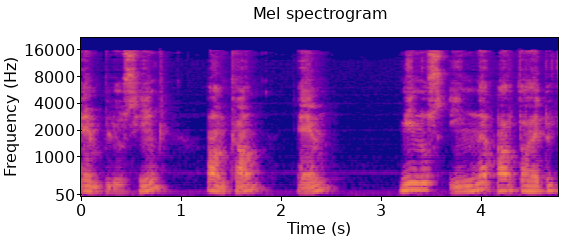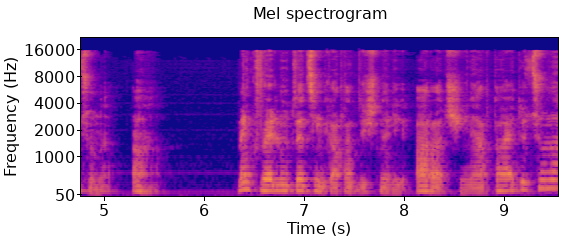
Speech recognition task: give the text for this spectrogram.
m + 5 անգամ m -9 արտահայտությունը։ Ահա։ Մենք վերլուծեցինք արտադրիչների առաջին արտահայտությունը,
